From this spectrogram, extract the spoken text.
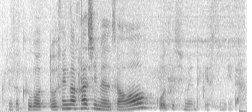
그래서 그것도 생각하시면서 꽂으시면 되겠습니다.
